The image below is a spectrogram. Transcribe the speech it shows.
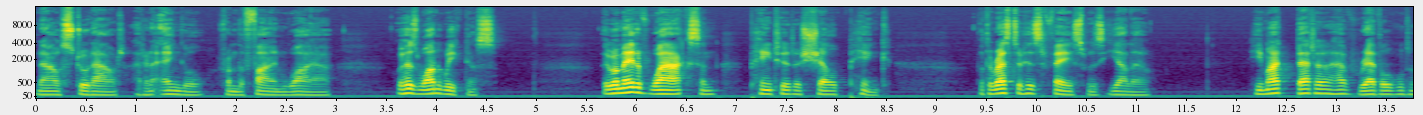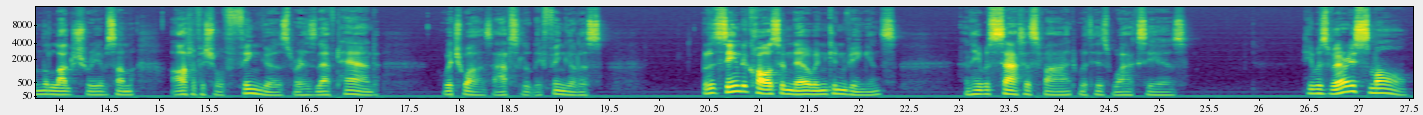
now stood out at an angle from the fine wire, were his one weakness. They were made of wax and painted a shell pink, but the rest of his face was yellow. He might better have revelled in the luxury of some artificial fingers for his left hand, which was absolutely fingerless. But it seemed to cause him no inconvenience, and he was satisfied with his wax ears. He was very small,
